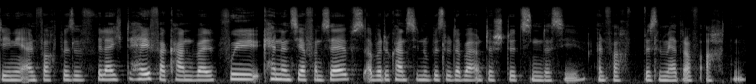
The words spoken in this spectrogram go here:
denen einfach ein bisschen vielleicht helfen kann, weil viele kennen es ja von selbst, aber du kannst sie nur ein bisschen dabei unterstützen, dass sie einfach ein bisschen mehr darauf achten.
